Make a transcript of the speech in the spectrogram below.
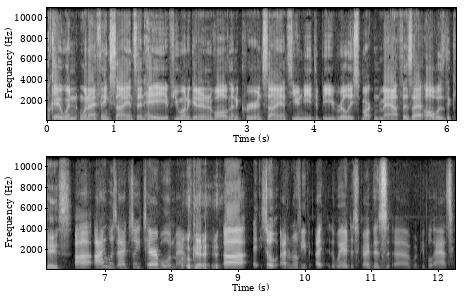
Okay, when when I think science and hey, if you want to get involved in a career in science, you need to be really smart in math. Is that always the case? Uh, I was actually terrible in math. Okay. Uh, so I don't know if you've I, the way I describe this uh, when people ask,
